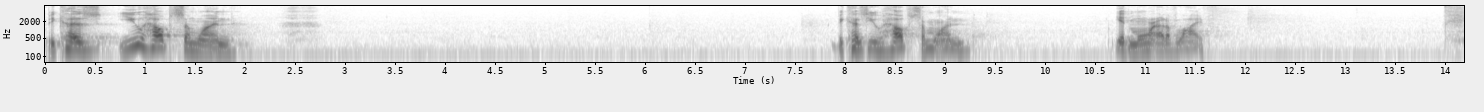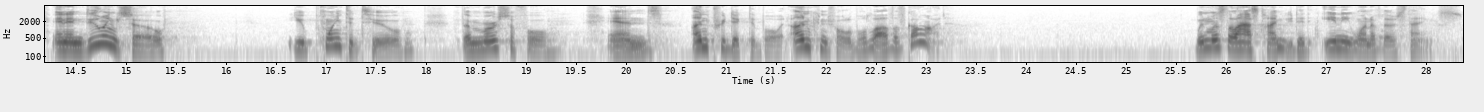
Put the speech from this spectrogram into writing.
because you helped someone because you helped someone get more out of life. And in doing so, you pointed to the merciful and unpredictable and uncontrollable love of God. When was the last time you did any one of those things?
